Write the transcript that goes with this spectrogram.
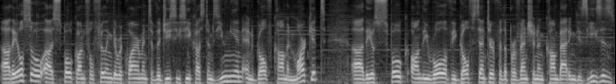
Uh, they also uh, spoke on fulfilling the requirements of the GCC Customs Union and Gulf Common Market. Uh, they spoke on the role of the Gulf Center for the Prevention and Combating Diseases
